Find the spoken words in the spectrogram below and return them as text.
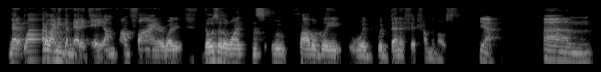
med- why do I need to meditate? I'm I'm fine. Or what? Those are the ones who probably would would benefit from the most. Yeah. Um,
